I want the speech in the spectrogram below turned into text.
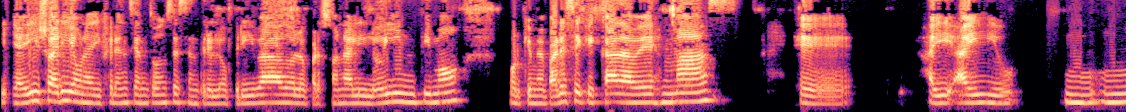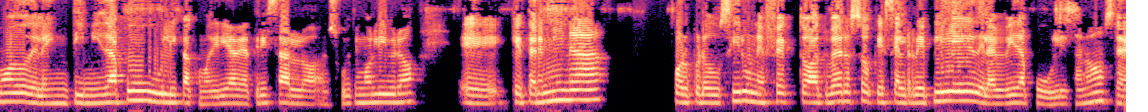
Y ahí yo haría una diferencia entonces entre lo privado, lo personal y lo íntimo, porque me parece que cada vez más eh, hay, hay un, modo de la intimidad pública, como diría Beatriz Arlo en su último libro, eh, que termina por producir un efecto adverso que es el repliegue de la vida pública, ¿no? O sea,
